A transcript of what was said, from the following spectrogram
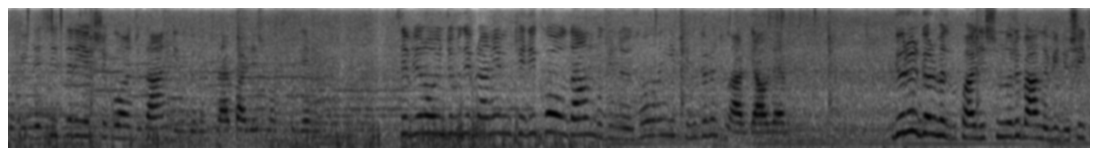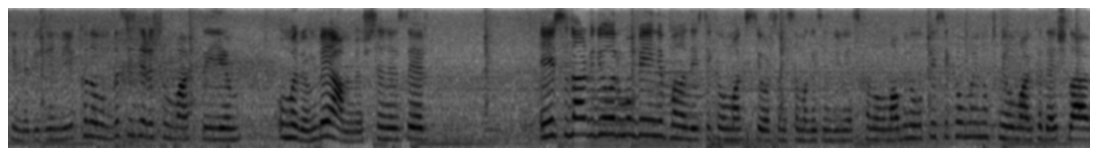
Bugün de sizlere yakışıklı oyuncudan yeni görüntüler paylaşmak istedim. Sevilen oyuncumuz İbrahim Çelikoğlu'dan bugün özel olan yepyeni görüntüler geldi. Görür görmez bu paylaşımları ben de video şeklinde düzenleyip kanalımda sizlere sunmaktayım. Umarım beğenmişsinizdir. Eğer sizler videolarımı beğenip bana destek olmak istiyorsanız Magazin Dünyası kanalıma abone olup destek olmayı unutmayalım arkadaşlar.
